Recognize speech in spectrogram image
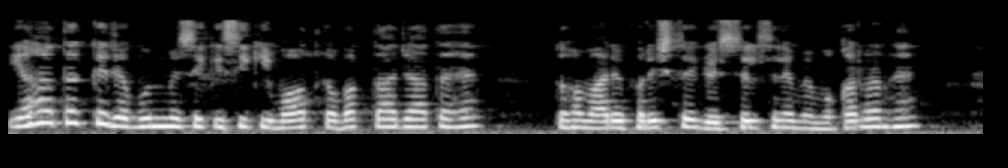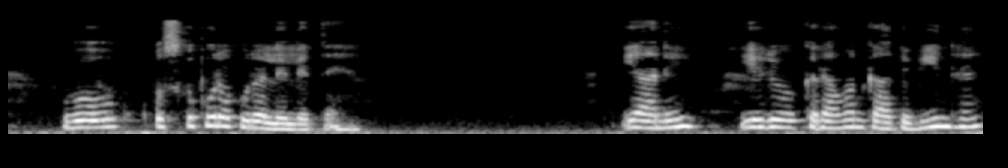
یہاں تک کہ جب ان میں سے کسی کی موت کا وقت آ جاتا ہے تو ہمارے فرشتے جو اس سلسلے میں مقرر ہیں، وہ اس کو پورا پورا لے لیتے ہیں۔ یعنی یہ جو کراون کاتبین ہیں،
